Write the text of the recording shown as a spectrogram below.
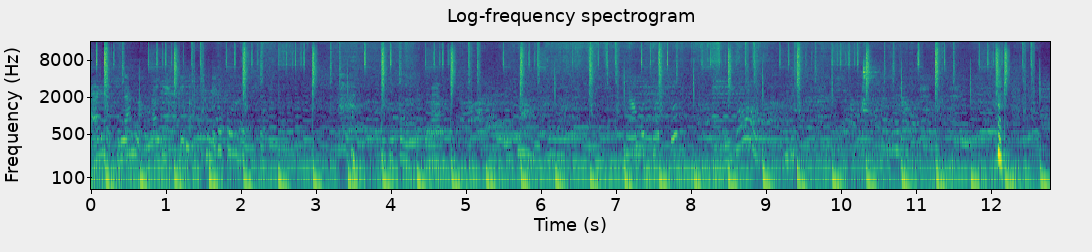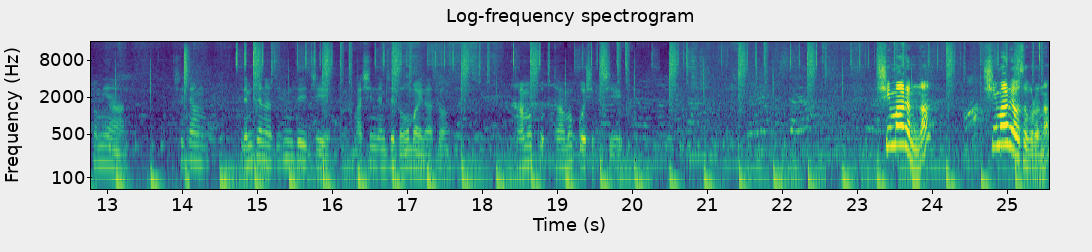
아니 그냥 이렇게 맞추면 소미야, 시장 냄새 나서 힘들지? 맛있는 냄새 너무 많이 나서. 다 먹고, 다 먹고 싶지? 쉬마렵나? 쉬마려서 그러나?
